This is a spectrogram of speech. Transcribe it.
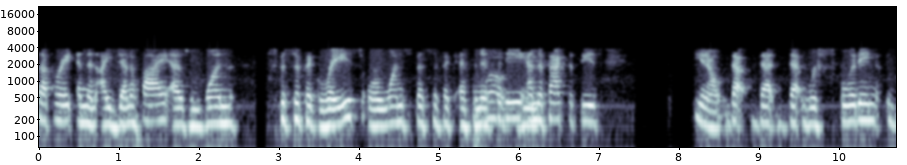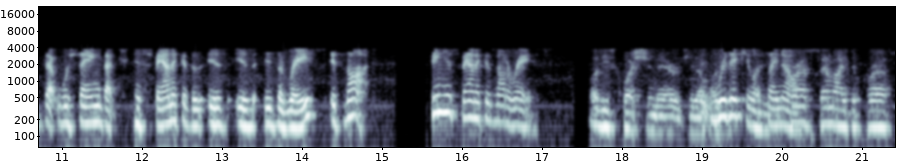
separate and then identify as one specific race or one specific ethnicity, the- and the fact that these, you know, that that that we're splitting, that we're saying that Hispanic is is is is a race. It's not. Being Hispanic is not a race. Well, these questionnaires, you know. Ridiculous, you I know. Depressed, semi-depressed,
